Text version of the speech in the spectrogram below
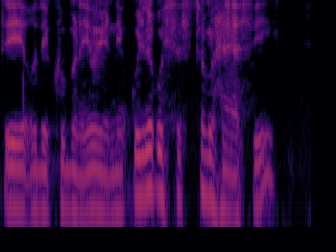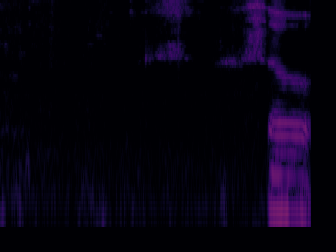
ਤੇ ਉਹ ਦੇਖੋ ਬਣੇ ਹੋਏ ਨੇ। ਕੁਝ ਨਾ ਕੁਝ ਸਿਸਟਮ ਹੈ ਸੀ। ਸੋ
